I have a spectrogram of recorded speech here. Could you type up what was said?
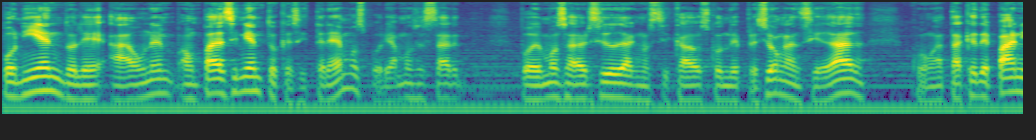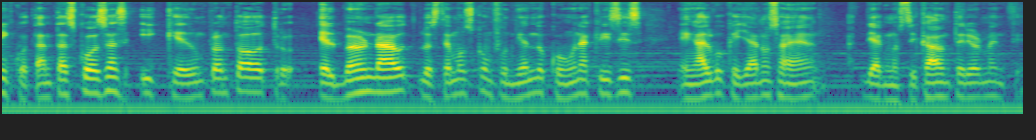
poniéndole a, a un padecimiento que si tenemos, podríamos estar, podemos haber sido diagnosticados con depresión, ansiedad, con ataques de pánico, tantas cosas, y que de un pronto a otro el burnout lo estemos confundiendo con una crisis en algo que ya nos habían diagnosticado anteriormente.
